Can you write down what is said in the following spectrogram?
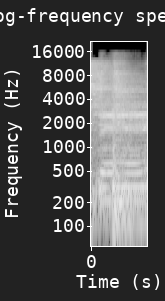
said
